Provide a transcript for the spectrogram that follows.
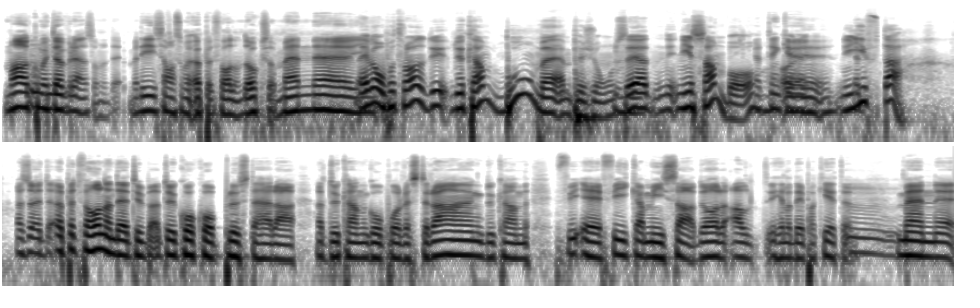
man har kommit Mm. överens om det. Men det är samma som med öppet förhållande också. Men... eh, Nej men ett förhållande, du, du kan bo med en person, Mm. säg att ni, ni är sambo, Jag tänker- och ni, ni är jag- gifta. Alltså ett öppet förhållande är typ att du är KK plus det här äh, att du kan gå på restaurang, du kan fi, eh, fika, mysa, du har allt, hela det paketet. Mm. Men eh,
